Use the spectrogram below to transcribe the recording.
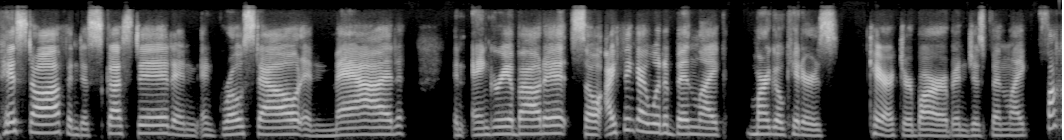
pissed off and disgusted and and grossed out and mad and angry about it. So I think I would have been like Margot Kidder's character Barb and just been like, fuck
